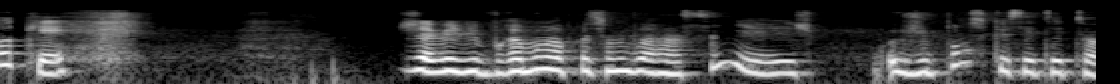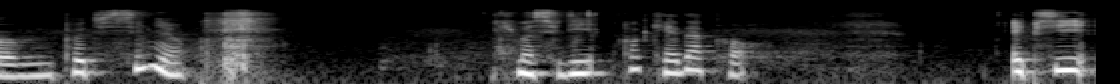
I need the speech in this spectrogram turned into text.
ok. J'avais vraiment l'impression de voir un signe et je, pense que c'était un petit signe. Je me suis dit, ok, d'accord. Et puis,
